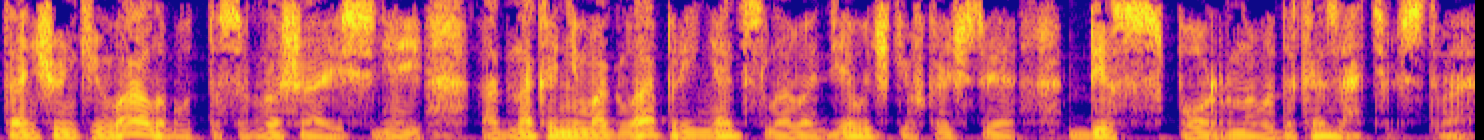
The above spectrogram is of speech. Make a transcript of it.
Танчунь кивала, будто соглашаясь с ней, однако не могла принять слова девочки в качестве бесспорного доказательства.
